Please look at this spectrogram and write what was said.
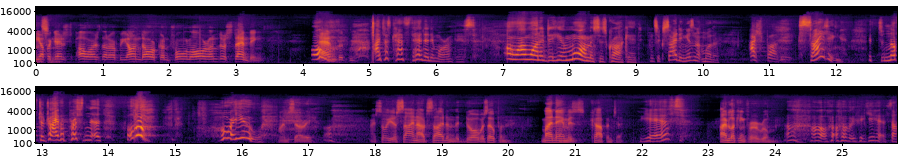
be up Benson. against powers that are beyond our control or understanding. Oh, And that we I just can't stand any more of this. Oh, I wanted to hear more, Mrs. Crockett. It's exciting, isn't it, Mother? Hush, Bobby. Exciting. It's enough to drive a person. Uh, oh, who are you? I'm sorry. I saw your sign outside and the door was open. My name is Carpenter. Yes. I'm looking for a room. Oh, oh, oh yes. I,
